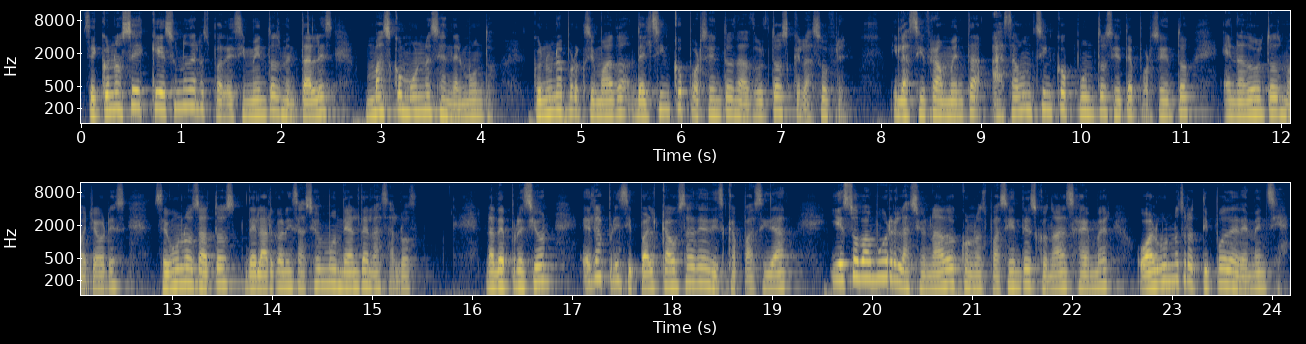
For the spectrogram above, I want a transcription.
Se conoce que es uno de los padecimientos mentales más comunes en el mundo, con un aproximado del 5% de adultos que la sufren, y la cifra aumenta hasta un 5.7% en adultos mayores, según los datos de la Organización Mundial de la Salud. La depresión es la principal causa de discapacidad y esto va muy relacionado con los pacientes con Alzheimer o algún otro tipo de demencia,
